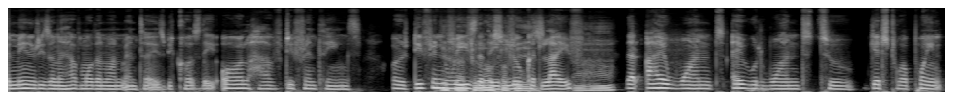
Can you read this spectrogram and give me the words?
the main reason I have more than one mentor is because they all have different things or different, Different ways that they look at life Uh-huh. that I want, I would want to get to a point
